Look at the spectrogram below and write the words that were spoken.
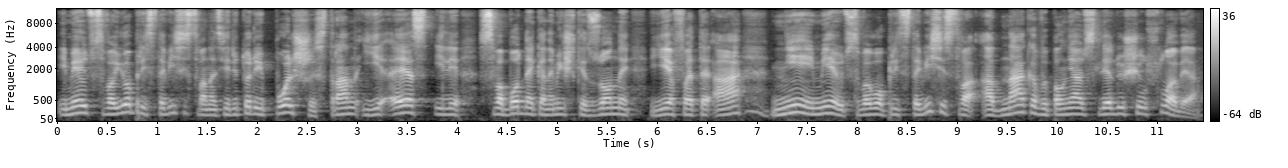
имеют свое представительство на территории Польши, стран ЕС или свободной экономической зоны ЕФТА, не имеют своего представительства, однако выполняют следующие условия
